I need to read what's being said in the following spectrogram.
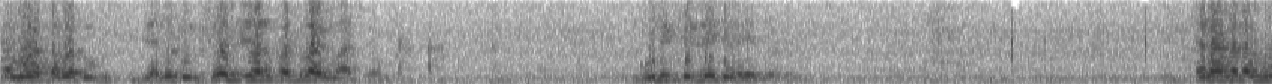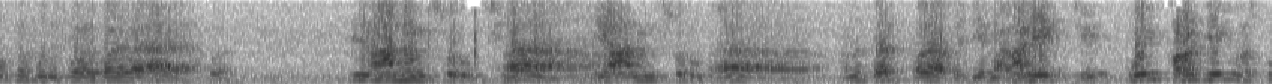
તમારે તમે ડૂબ- ડૂબશો ડૂબશે બીજાને પડવાડ મારશો. ગુરી કિલ્લી જોઈએ જોડે. એના કરતા મુક્ત પુરુષ હોય હારા એ આનંદ સ્વરૂપ છે. એ આનંદ સ્વરૂપ અને તરત ફળ આપે જે માગે. કોઈ ફળ જેવી વસ્તુ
